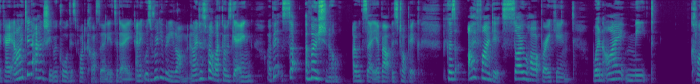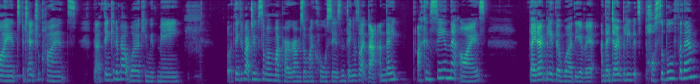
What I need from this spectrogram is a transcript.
Okay, and I did actually record this podcast earlier today, and it was really, really long. And I just felt like I was getting a bit emotional, I would say, about this topic because I find it so heartbreaking when I meet clients, potential clients, that are thinking about working with me, or thinking about doing some of my programs or my courses and things like that. And they, I can see in their eyes, they don't believe they're worthy of it and they don't believe it's possible for them.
